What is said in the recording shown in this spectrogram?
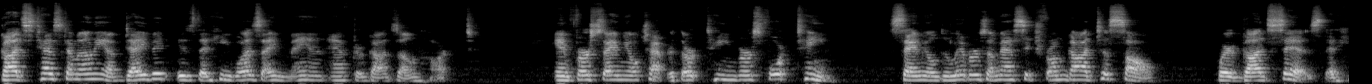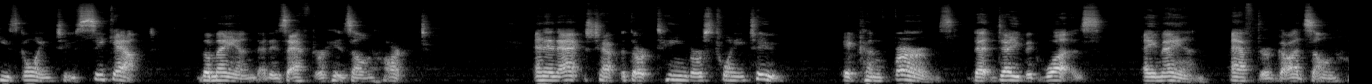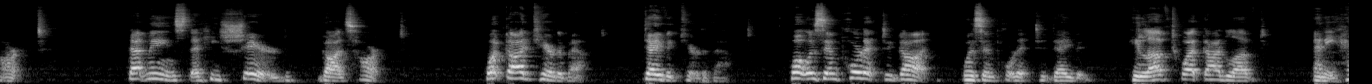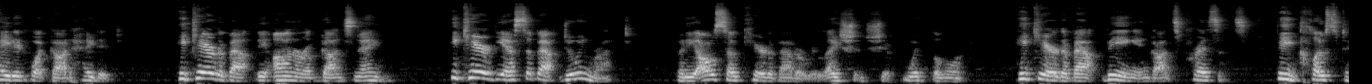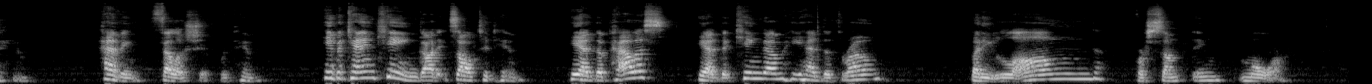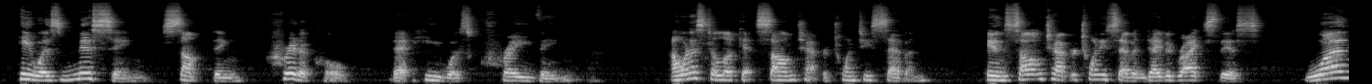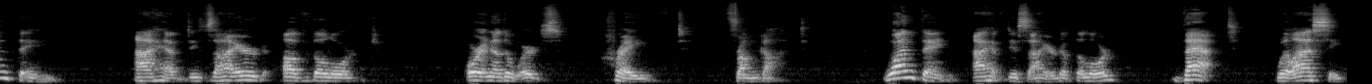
God's testimony of David is that he was a man after God's own heart. In 1 Samuel chapter 13 verse 14, Samuel delivers a message from God to Saul where God says that he's going to seek out the man that is after his own heart. And in Acts chapter 13 verse 22, it confirms that David was a man after God's own heart. That means that he shared God's heart. What God cared about, David cared about. What was important to God was important to David. He loved what God loved and he hated what God hated. He cared about the honor of God's name. He cared, yes, about doing right, but he also cared about a relationship with the Lord. He cared about being in God's presence, being close to him, having fellowship with him. He became king. God exalted him. He had the palace. He had the kingdom. He had the throne, but he longed for something more. He was missing something critical that he was craving. I want us to look at Psalm chapter 27. In Psalm chapter 27, David writes this, one thing I have desired of the Lord, or in other words, craved from God. One thing I have desired of the Lord, that will I seek,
